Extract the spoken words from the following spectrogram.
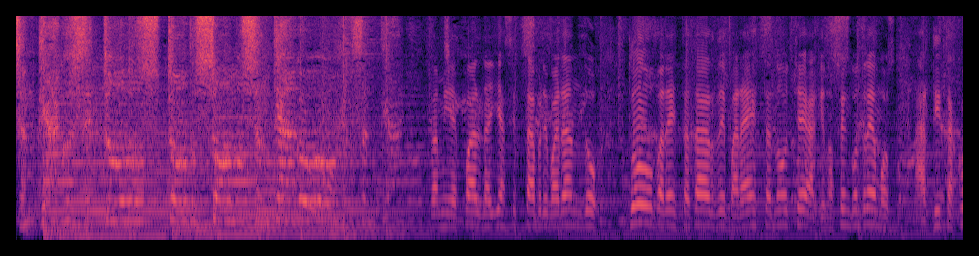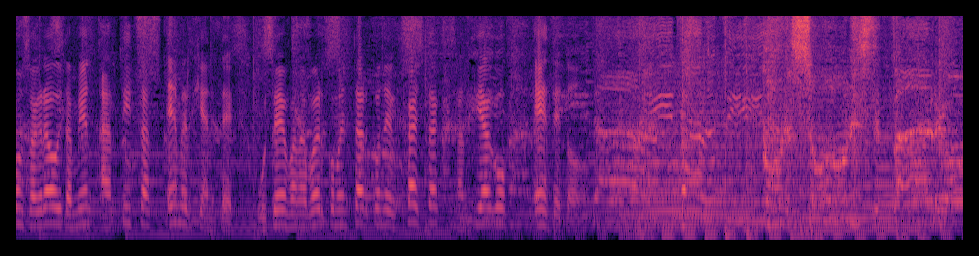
Santiago es de todos, todos somos Santiago. A mi espalda ya se está preparando todo para esta tarde, para esta noche, a que nos encontremos artistas consagrados y también artistas emergentes. Ustedes van a poder comentar con el hashtag Santiago es de todo. Corazones de.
